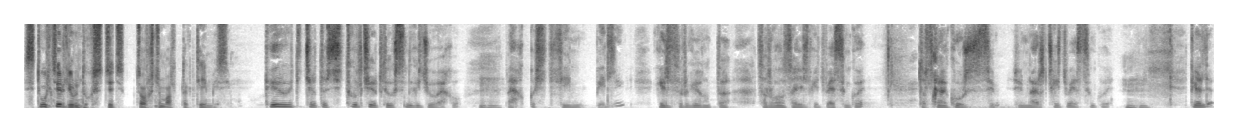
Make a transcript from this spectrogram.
сэтгүүлчээр л ер нь төгсөж зурагчин болдог тийм байсан юм. Тэр үед ч одоо сэтгүүлчээр төгснө гэж юу байх вэ? Байхгүй шүү дээ. Тийм бэл гэрэл зургийн одоо сургууль соёл гэж байсангүй. Тусгай курс семинарч гэж байсангүй. Тэгэл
